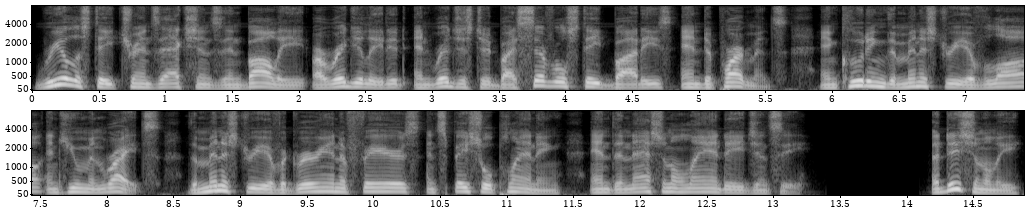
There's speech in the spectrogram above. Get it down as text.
Real estate transactions in Bali are regulated and registered by several state bodies and departments, including the Ministry of Law and Human Rights, the Ministry of Agrarian Affairs and Spatial Planning, and the National Land Agency. Additionally,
